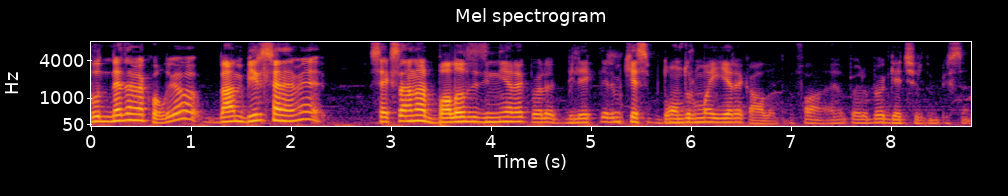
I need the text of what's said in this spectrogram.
bu ne demek oluyor? Ben bir senemi 80'ler baladı dinleyerek böyle bileklerimi kesip dondurma yiyerek ağladım falan. Böyle böyle geçirdim bir sene.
